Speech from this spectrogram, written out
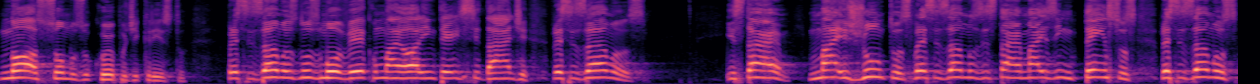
Nós somos o corpo de Cristo. Precisamos nos mover com maior intensidade. Precisamos estar mais juntos, precisamos estar mais intensos, precisamos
